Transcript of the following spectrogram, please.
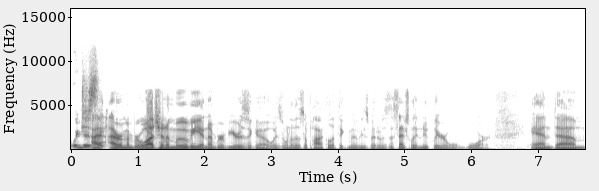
We're just I, like I remember watching a movie a number of years ago. It was one of those apocalyptic movies, but it was essentially a nuclear war. And um,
